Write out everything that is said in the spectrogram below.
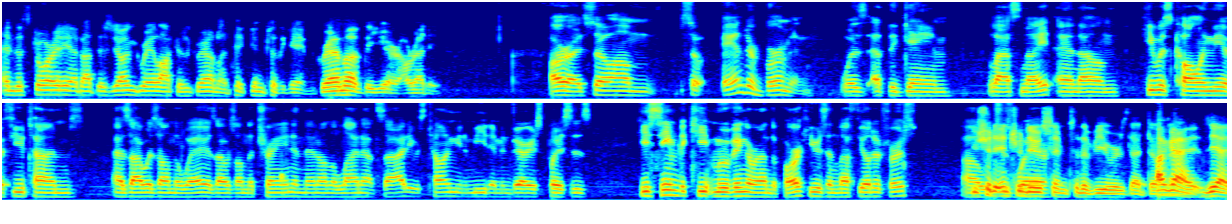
and the story about this young Greylocker's grandma taking to the game? Grandma of the year already. All right, so um, so Ander Berman was at the game last night, and um, he was calling me a few times as I was on the way, as I was on the train, and then on the line outside. He was telling me to meet him in various places. He seemed to keep moving around the park. He was in left field at first. Uh, you should introduce where- him to the viewers that don't. Okay, know. yeah,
